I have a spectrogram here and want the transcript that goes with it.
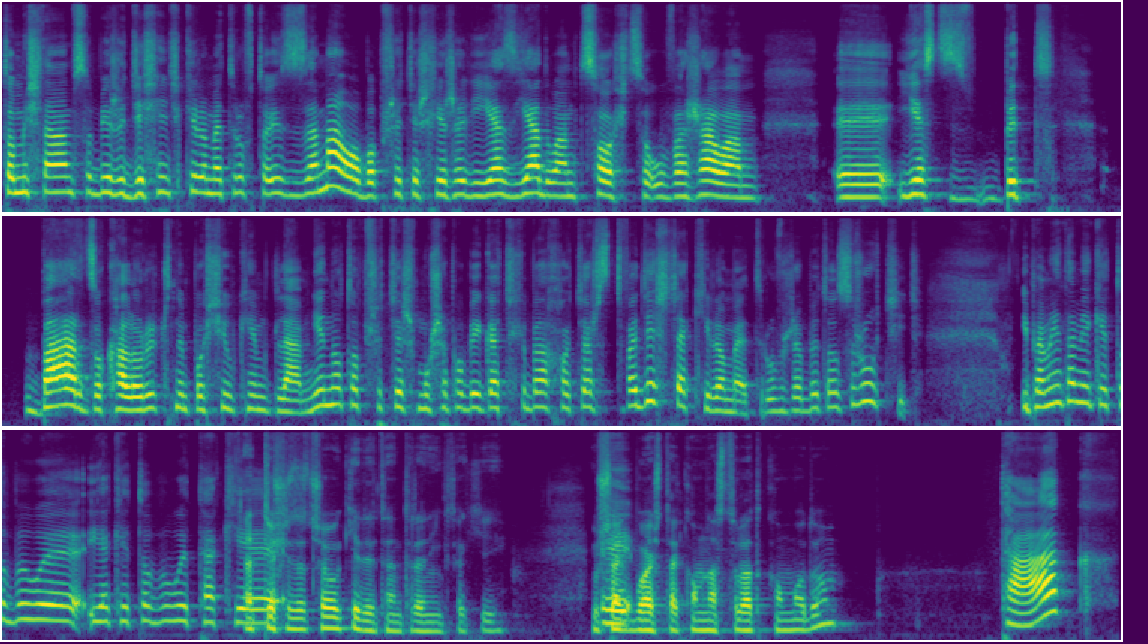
to myślałam sobie, że 10 kilometrów to jest za mało, bo przecież jeżeli ja zjadłam coś, co uważałam y, jest zbyt bardzo kalorycznym posiłkiem dla mnie, no to przecież muszę pobiegać chyba chociaż z 20 kilometrów, żeby to zrzucić. I pamiętam, jakie to były, jakie to były takie. A to się zaczęło kiedy ten trening taki? Już Y- jak byłaś taką nastolatką młodą? Tak,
